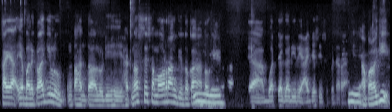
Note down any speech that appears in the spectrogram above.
kayak ya balik lagi lu entah entah lu di hipnosis sama orang gitu kan atau Iya. Ya buat jaga diri aja sih sebenarnya. Iya, apalagi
